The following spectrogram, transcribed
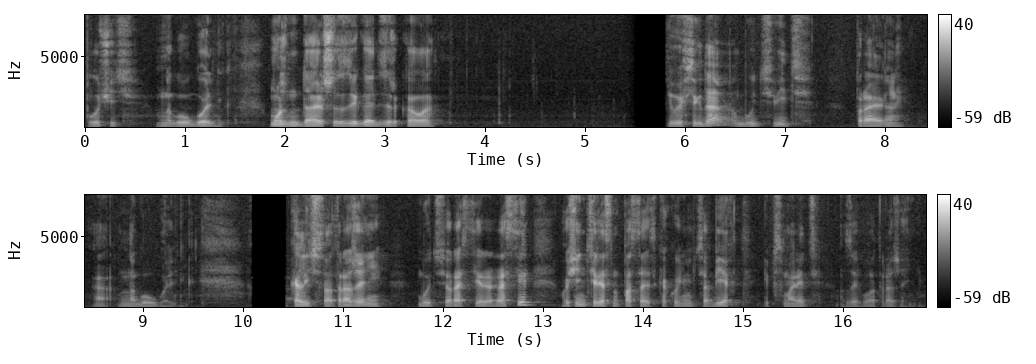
получить многоугольник. Можно дальше сдвигать зеркала. И вы всегда будете видеть правильный а, многоугольник. Количество отражений будет все расти и расти. Очень интересно поставить какой-нибудь объект и посмотреть за его отражением.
